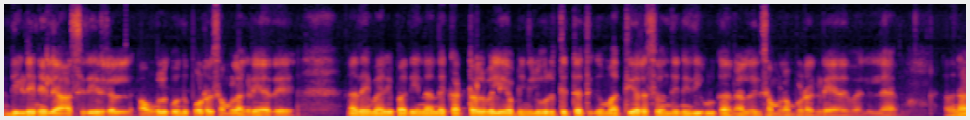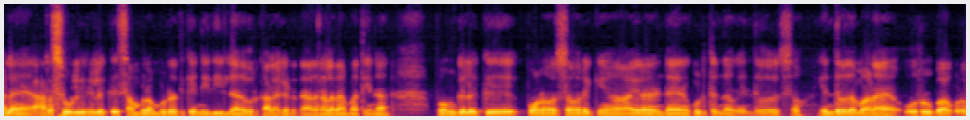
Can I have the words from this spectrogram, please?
இந்த இடைநிலை ஆசிரியர்கள் அவங்களுக்கு வந்து போடுற சம்பளம் கிடையாது. அதே மாதிரி பார்த்திங்கன்னா இந்த கற்றல் வழி அப்படிங்கிற ஒரு திட்டத்துக்கு மத்திய அரசு வந்து நிதி கொடுக்காதனால சம்பளம் போட கிடையாது வழியில் அதனால் அரசு ஊழியர்களுக்கு சம்பளம் போடுறதுக்கே நிதி இல்லாத ஒரு காலகட்டத்தில் அதனால தான் பார்த்திங்கன்னா பொங்கலுக்கு போன வருஷம் வரைக்கும் ஆயிரம் ரெண்டாயிரம் கொடுத்துருந்தவங்க இந்த வருஷம் எந்த விதமான ஒரு ரூபா கூட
